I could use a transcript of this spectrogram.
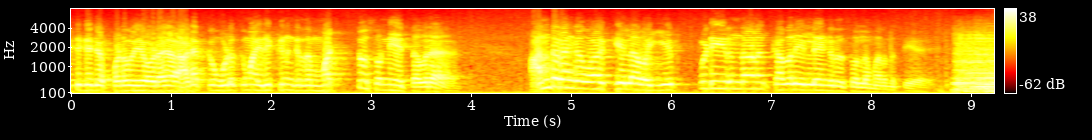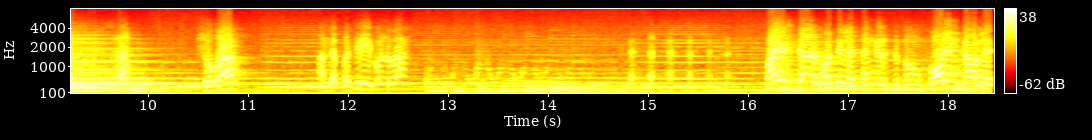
இட்டுக்கஜ படவையோட அடக்கம் ஒடுக்கமா இருக்குங்கிறத மட்டும் சொன்னியே தவிர அந்தரங்க வாழ்க்கையில அவ எப்படி இருந்தாலும் கவலை இல்லைங்கிறத சொல்ல மறந்துட்டே சோபா அந்த பத்திரிகை கொண்டு வா. ஃபைவ் ஸ்டார் ஹோட்டல்ல தங்கறதுக்கும் ஃபாரின் கார்ல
